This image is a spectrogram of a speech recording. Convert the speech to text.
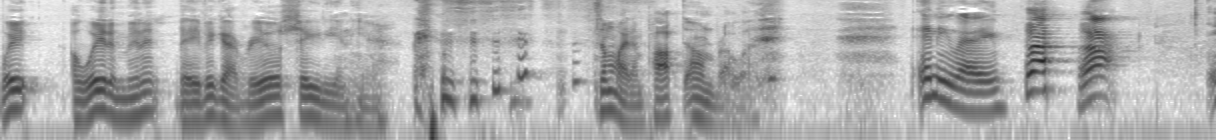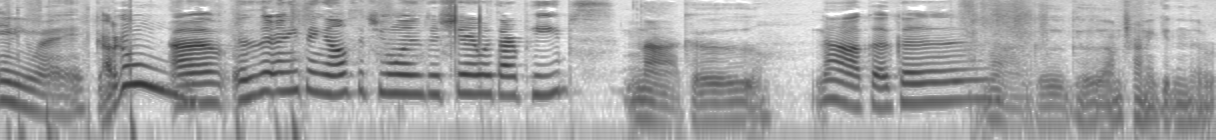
Wait, oh wait a minute, babe. It got real shady in here. Somebody done popped the umbrella. Anyway, anyway, Gotta go. um, is there anything else that you wanted to share with our peeps? nah, cuz. No, cuz. Nah, good, good. I'm trying to get in the,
